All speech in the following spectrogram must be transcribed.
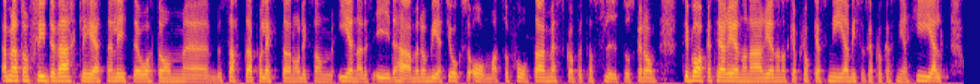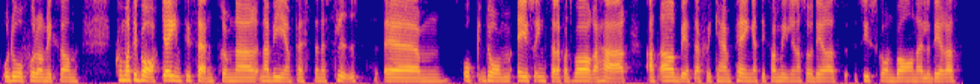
ja, men att de flydde verkligheten lite och att de eh, satt där på läktaren och liksom enades i det här. Men de vet ju också om att så fort det här mästerskapet tar slut då ska de tillbaka till arenorna. Arenorna ska plockas ner, vissa ska plockas ner helt och då får de liksom komma tillbaka in till centrum när, när VM-festen är slut. Eh, och de är ju så inställda på att vara här, att arbeta, skicka hem pengar till familjerna så alltså deras syskonbarn eller deras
